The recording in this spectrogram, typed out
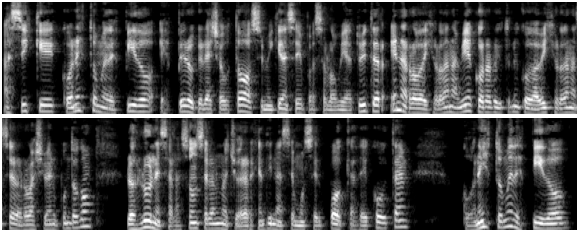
Así que con esto me despido, espero que les haya gustado, si me quieren seguir pueden hacerlo vía Twitter, en arroba de Jordana, vía correo electrónico davidjordana0.com, los lunes a las 11 de la noche de Argentina hacemos el podcast de Code Time, con esto me despido,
